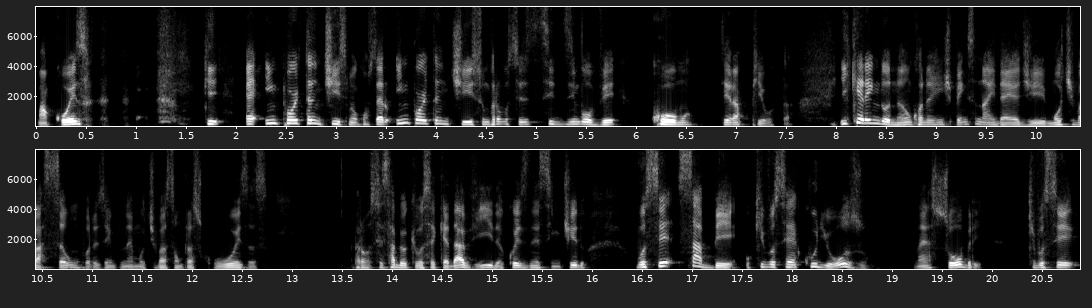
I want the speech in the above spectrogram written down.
uma coisa que é importantíssima. Eu considero importantíssimo para você se desenvolver como terapeuta. E querendo ou não, quando a gente pensa na ideia de motivação, por exemplo, né, motivação para as coisas, para você saber o que você quer da vida, coisas nesse sentido, você saber o que você é curioso, né, sobre, que você,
